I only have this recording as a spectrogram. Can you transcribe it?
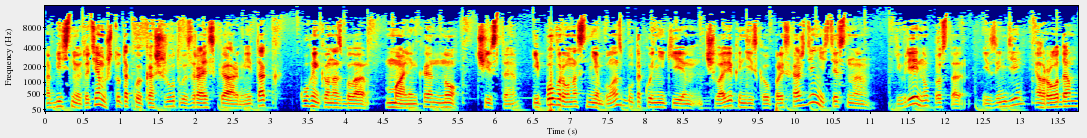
объясню эту тему, что такое кашрут в израильской армии. Итак, Кухонька у нас была маленькая, но чистая. И повара у нас не было. У нас был такой некий человек индийского происхождения, естественно, еврей, но просто из Индии, родом.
